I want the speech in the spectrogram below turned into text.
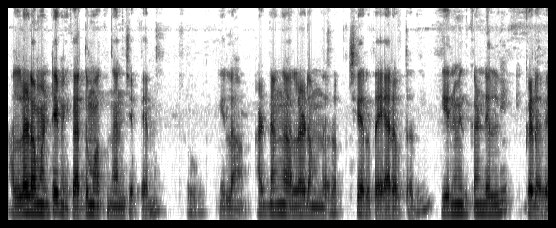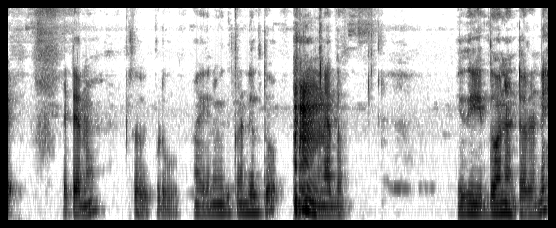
అల్లడం అంటే మీకు అర్థమవుతుందని చెప్పాను. సో ఇలా అడ్డంగా అల్లడం ద్వారా చీర తయారవుతుంది. ఎనిమిది కండెల్ని ఇక్కడ పెట్టాను. సో ఇప్పుడు ఆ ఎనిమిది కండెలతో నేద్దాం. ఇది ధోని అంటారండి.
